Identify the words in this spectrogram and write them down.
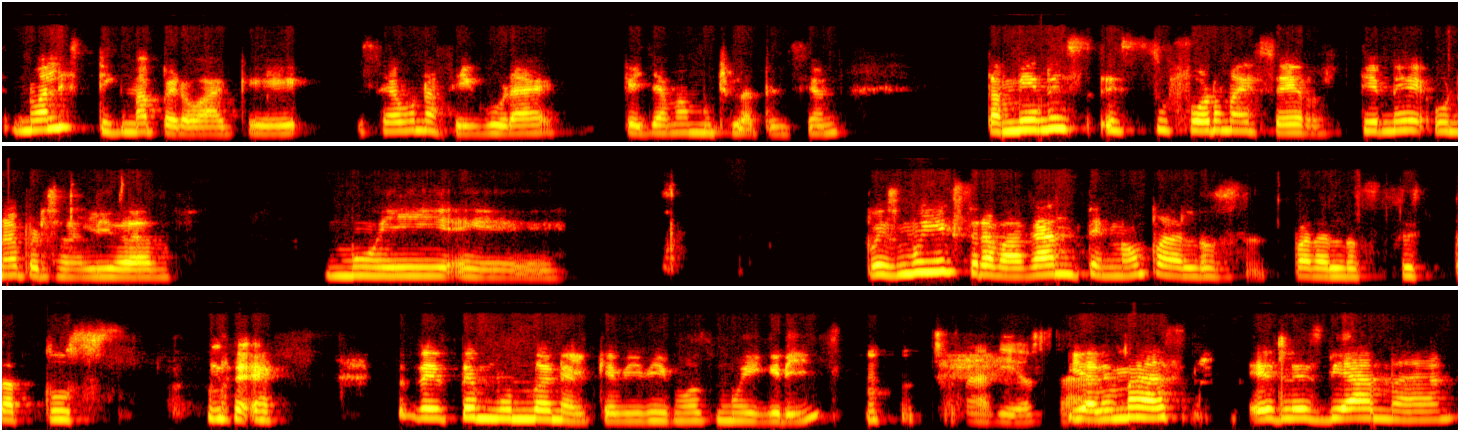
no al estigma, pero a que sea una figura que llama mucho la atención, también es, su forma de ser. Tiene una personalidad muy, eh, pues muy extravagante, ¿no? Para los, para los estatus de, este mundo en el que vivimos muy gris. Y además es lesbiana,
